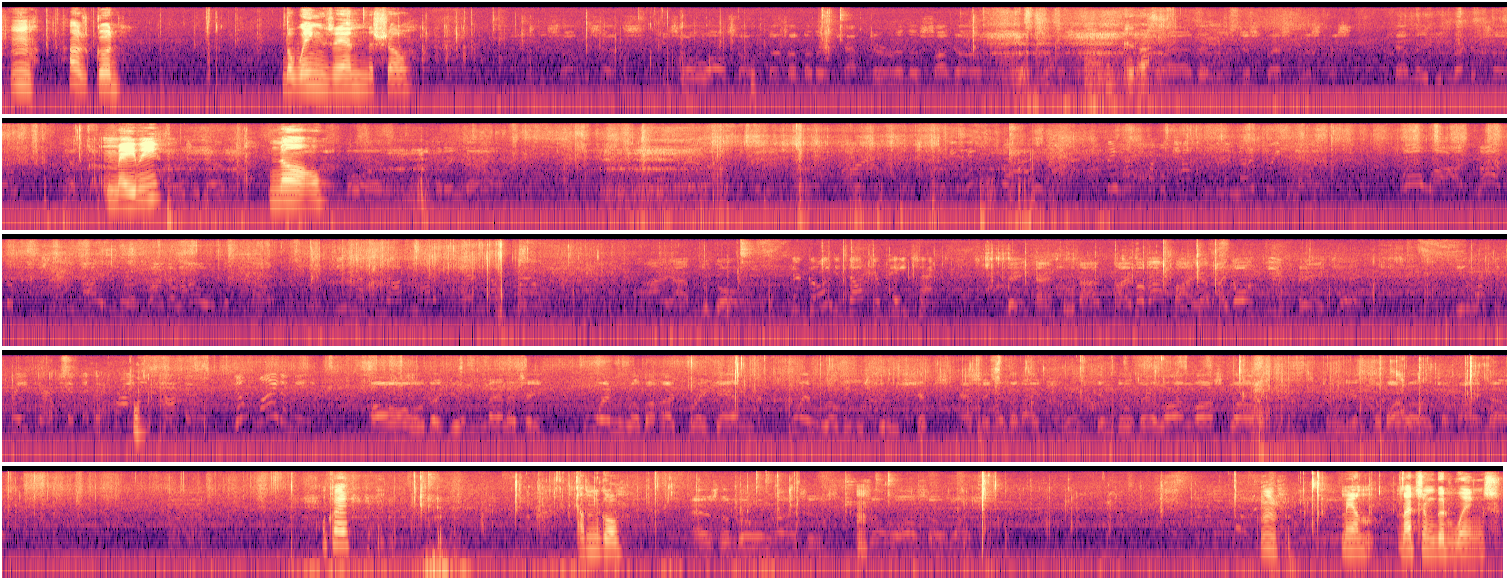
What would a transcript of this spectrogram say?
Mm, that was good. The wings and the show. Maybe. No. Okay. I'm gonna go. Mm. Man, that's some good wings.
